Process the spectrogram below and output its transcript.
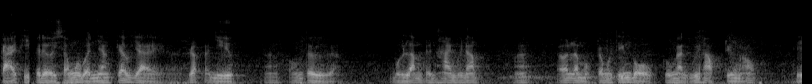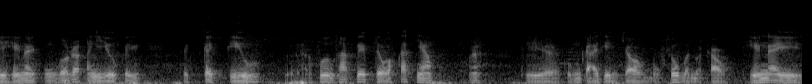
cải thiện cái đời sống của bệnh nhân kéo dài rất là nhiều à, khoảng từ 15 đến 20 năm à, đó là một trong những tiến bộ của ngành quý học truyền máu. Thì hiện nay cũng có rất là nhiều cái cái, cái kiểu ờ, phương pháp ghép tế bào gốc khác nhau. À, thì ờ, cũng cải thiện cho một số bệnh bạch cầu. Hiện nay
